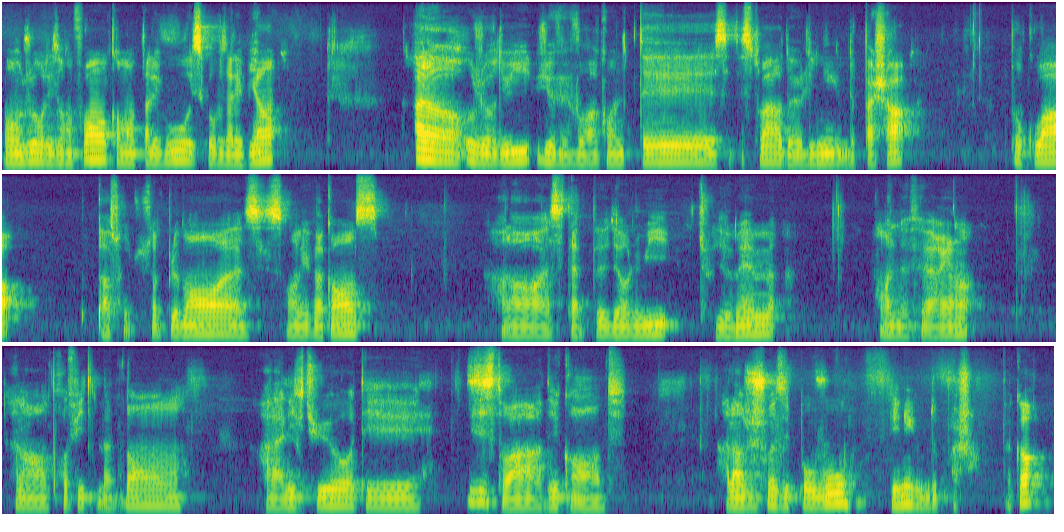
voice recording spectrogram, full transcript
Bonjour les enfants, comment allez-vous? Est-ce que vous allez bien? Alors aujourd'hui, je vais vous raconter cette histoire de l'énigme de Pacha. Pourquoi? Parce que tout simplement, ce sont les vacances. Alors c'est un peu d'ennui tout de même. On ne fait rien. Alors on profite maintenant à la lecture des, des histoires, des contes. Alors je choisis pour vous l'énigme de Pacha, d'accord?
